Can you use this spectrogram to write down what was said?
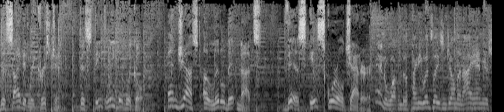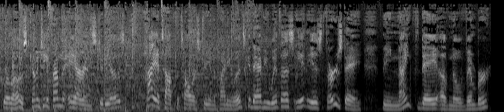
Decidedly Christian, distinctly biblical, and just a little bit nuts. This is Squirrel Chatter. And welcome to the Piney Woods, ladies and gentlemen. I am your squirrel host, coming to you from the ARN studios, high atop the tallest tree in the Piney Woods. Good to have you with us. It is Thursday, the ninth day of November,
